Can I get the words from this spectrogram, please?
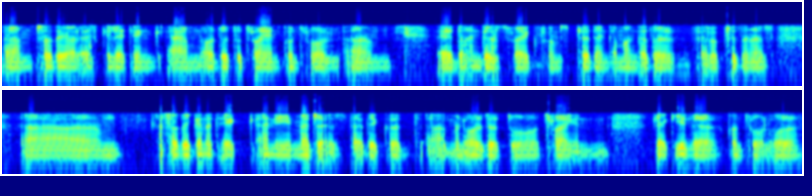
Um, so they are escalating um, in order to try and control um, uh, the hunger strike from spreading among other fellow prisoners. Um, so they're going to take any measures that they could um, in order to try and like either control or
